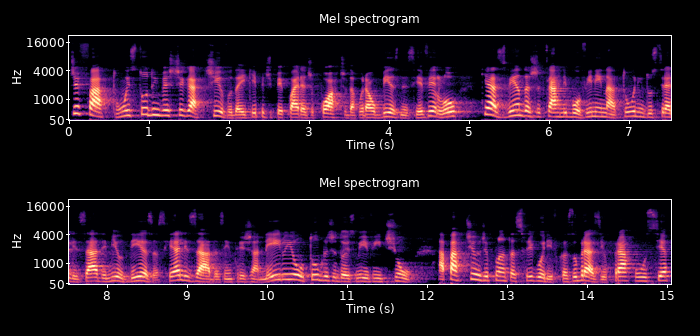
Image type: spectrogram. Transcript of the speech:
De fato, um estudo investigativo da equipe de pecuária de corte da Rural Business revelou que as vendas de carne bovina in natura industrializada e miudezas realizadas entre janeiro e outubro de 2021, a partir de plantas frigoríficas do Brasil para a Rússia,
